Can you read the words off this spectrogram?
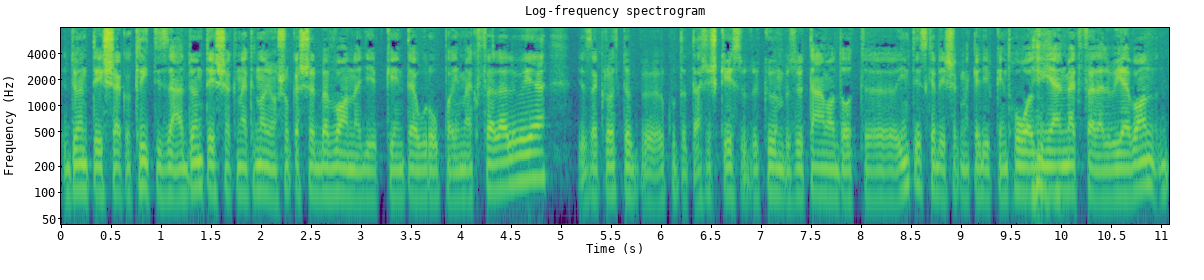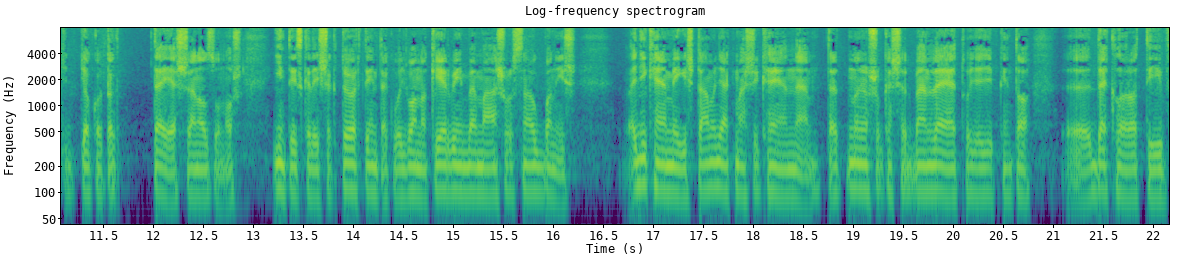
döntések, a kritizált döntéseknek nagyon sok esetben van egyébként európai megfelelője. Ezekről több kutatás is készült, hogy különböző támadott intézkedéseknek egyébként hol milyen megfelelője van, gyakorlatilag teljesen azonos intézkedések történtek, vagy vannak érvényben más országokban is egyik helyen mégis támadják, másik helyen nem. Tehát nagyon sok esetben lehet, hogy egyébként a deklaratív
